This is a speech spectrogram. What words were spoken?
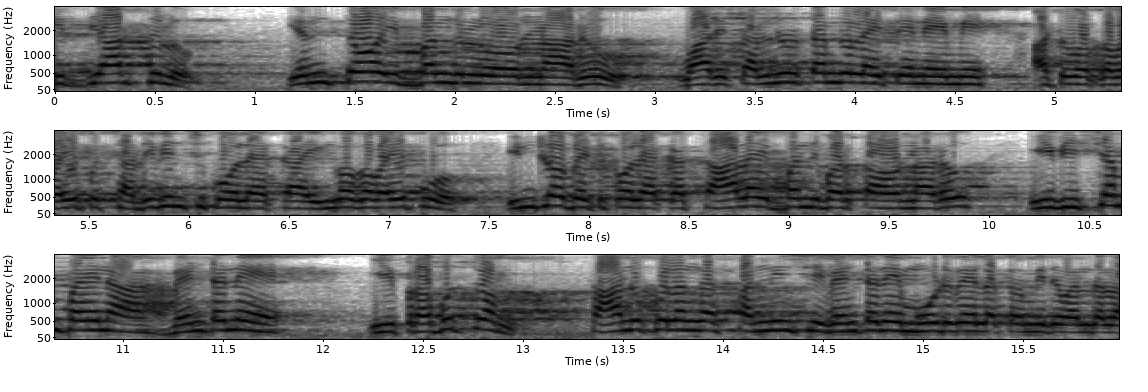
విద్యార్థులు ఎంతో ఇబ్బందుల్లో ఉన్నారు. వారి తల్లిదండ్రులు అయితేనేమి అటు ఒకవైపు చదివించుకోలేక ఇంకొక వైపు ఇంట్లో పెట్టుకోలేక చాలా ఇబ్బంది పడుతూ ఉన్నారు. ఈ విషయం పైన వెంటనే ఈ ప్రభుత్వం సానుకూలంగా స్పందించి వెంటనే మూడు వేల తొమ్మిది వందల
